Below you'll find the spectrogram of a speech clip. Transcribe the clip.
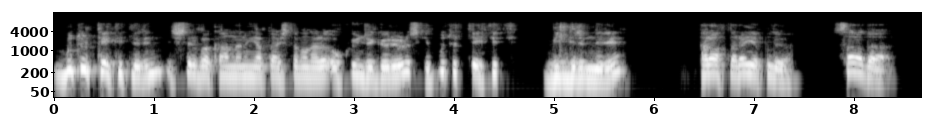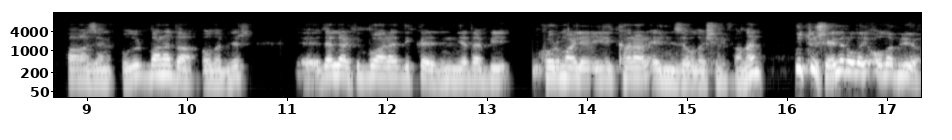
bu tür tehditlerin İçişleri Bakanlığı'nın yaptığı açıklamaları okuyunca görüyoruz ki bu tür tehdit bildirimleri taraflara yapılıyor. Sana da bazen olur, bana da olabilir. E, derler ki bu ara dikkat edin ya da bir korumayla ilgili karar elinize ulaşır falan. Bu tür şeyler olay olabiliyor.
